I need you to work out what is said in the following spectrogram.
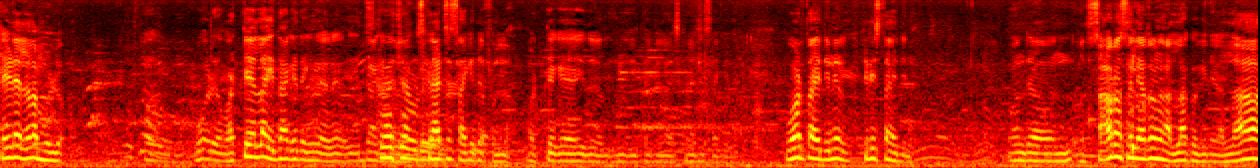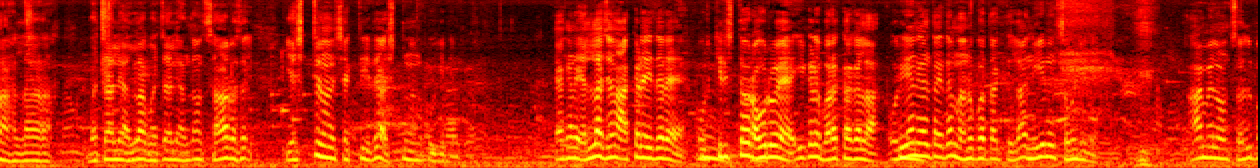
ಸೈಡಲ್ಲೆಲ್ಲ ಮುಳ್ಳು. ಓಡಿ ಹೊಟ್ಟೆ ಎಲ್ಲ ಇದಾಗಿದೆ ಹಿಂಗೆ ಇದಾಗಿದೆ. ಸ್ಕ್ರಾಚಸ್ ಆಗಿದೆ ಫುಲ್ಲು ಹೊಟ್ಟೆಗೆ ಇದು ಸ್ಕ್ರಾಚಸ್ ಆಗಿದೆ. ಓಡ್ತಾ ಇದ್ದೀನಿ ಕಿರಿಸ್ತಾ ಇದ್ದೀನಿ. ಒಂದು ಒಂದು ಒಂದು ಸಾವಿರ ಸಲ ಯಾರೋ ನಾನು ಅಲ್ಲಕ್ಕೆ ಹೋಗಿದ್ದೀನಿ. ಅಲ್ಲ ಅಲ್ಲ ಬಚಾಲಿ ಅಲ್ಲ ಬಚಾಲಿ ಅಂತ ಒಂದು ಸಾವಿರ ಸಲ ಎಷ್ಟು ನನ್ನ ಶಕ್ತಿ ಇದೆ ಅಷ್ಟು ನನಗೆ ಹೋಗಿದ್ದೀನಿ. ಯಾಕಂದರೆ ಎಲ್ಲ ಜನ ಆ ಕಡೆ ಇದ್ದಾರೆ ಅವ್ರು ಕಿರಿಸ್ತವ್ರು ಅವ್ರೂ ಈ ಕಡೆ ಬರೋಕ್ಕಾಗಲ್ಲ. ಅವ್ರು ಏನು ಹೇಳ್ತಾ ಇದ್ದಾರೆ ನನಗೆ ಗೊತ್ತಾಗ್ತಿಲ್ಲ. ನೀರಿನ ಸೌಂಡ್ ಇದೆ. ಆಮೇಲೆ ಒಂದು ಸ್ವಲ್ಪ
